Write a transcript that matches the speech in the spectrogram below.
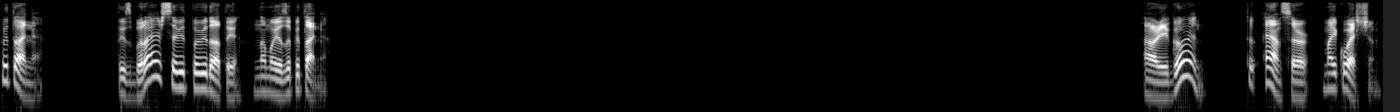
Питання. Ти збираєшся відповідати на моє запитання? Are you going to answer my question?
